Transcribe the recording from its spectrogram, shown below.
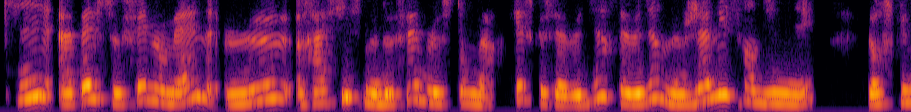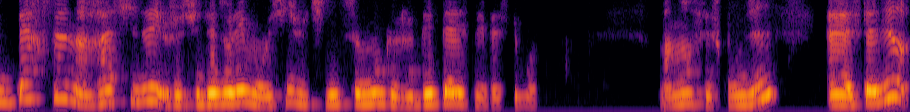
qui appelle ce phénomène le racisme de faible standard. Qu'est-ce que ça veut dire? Ça veut dire ne jamais s'indigner lorsqu'une personne racisée, je suis désolée, moi aussi j'utilise ce mot que je déteste, mais parce que bon, maintenant c'est ce qu'on dit, euh, c'est-à-dire,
